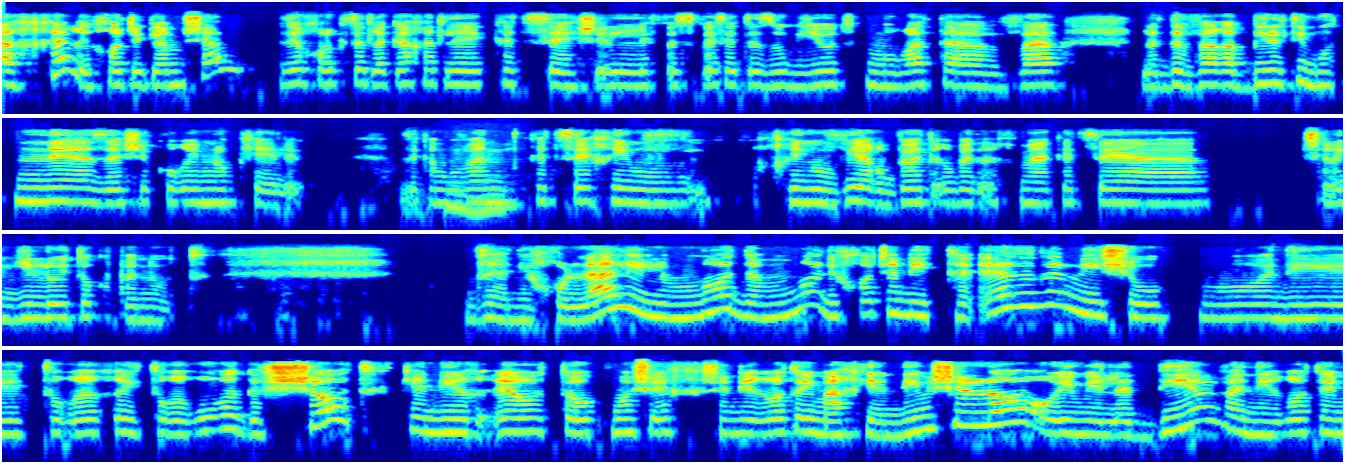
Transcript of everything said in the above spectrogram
האחר, יכול להיות שגם שם זה יכול קצת לקחת לקצה של לפספס את הזוגיות תמורת האהבה לדבר הבלתי מותנה הזה שקוראים לו כלב. זה כמובן mm-hmm. קצה חיוב, חיובי הרבה יותר בטח מהקצה של הגילוי תוקפנות. ואני יכולה ללמוד המון, יכול להיות שאני אתאהב במישהו, או אני אתעורר, יתעוררו רגשות, כי אני אראה אותו כמו ש... שאני אראה אותו עם האחיינים שלו, או עם ילדים, ואני אראה אותו עם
